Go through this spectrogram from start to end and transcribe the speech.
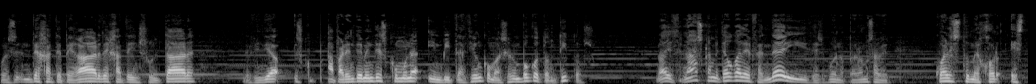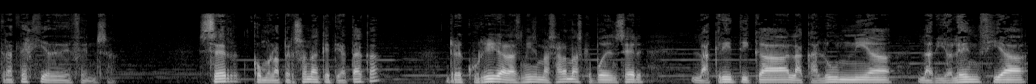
pues déjate pegar, déjate insultar. aparentemente es como una invitación como a ser un poco tontitos. No, dicen, no, es que me tengo que defender. Y dices, bueno, pero vamos a ver, ¿cuál es tu mejor estrategia de defensa? ¿Ser como la persona que te ataca? ¿Recurrir a las mismas armas que pueden ser la crítica, la calumnia, la violencia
